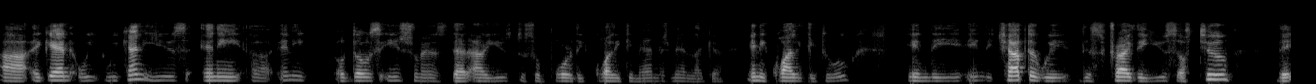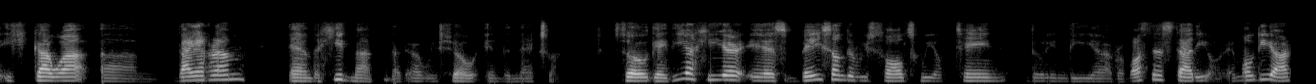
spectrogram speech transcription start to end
uh, again, we, we can use any uh, any of those instruments that are used to support the quality management, like any quality tool. In the in the chapter, we describe the use of two the Ishikawa um, diagram and the heat map that I will show in the next one. So the idea here is based on the results we obtain during the uh, robustness study or MODR,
